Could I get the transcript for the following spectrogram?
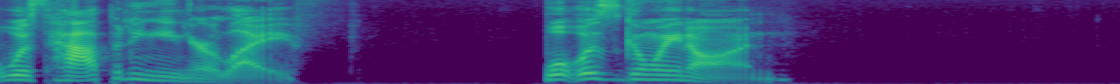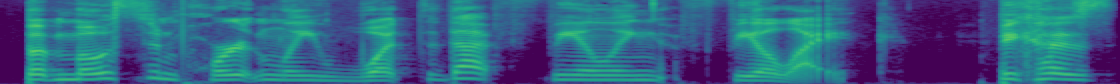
was happening in your life? What was going on? But most importantly, what did that feeling feel like? Because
